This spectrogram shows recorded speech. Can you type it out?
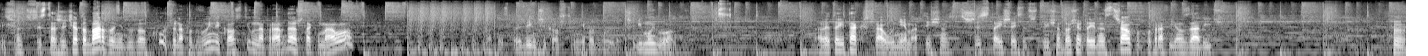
1300 życia to bardzo niedużo. Kurczę, na podwójny kostium naprawdę aż tak mało? No to jest pojedynczy kostium, nie podwójny, czyli mój błąd. Ale to i tak strzału nie ma. 1300 i 678 to jeden strzał po- potrafi ją zabić. Hmm.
